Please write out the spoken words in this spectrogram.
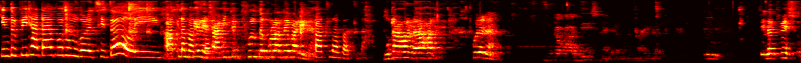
কিন্তু পিঠাটা প্রথম করেছি তো ওই পাতলা পাতলা। আমি তো ফুল তো ফোলাতে পারি না। পাতলা পাতলা। মোটা হলে ফুলে না। এটা তুমি এসো।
